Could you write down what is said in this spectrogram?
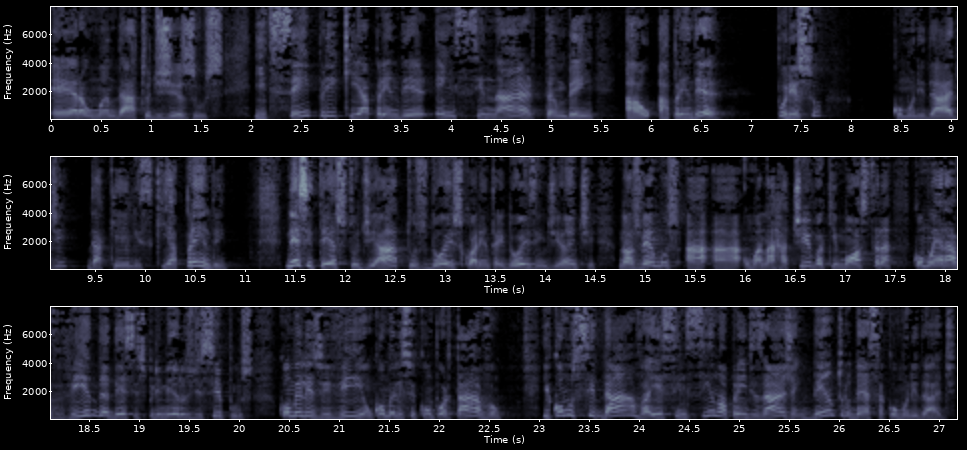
era o mandato de Jesus. E sempre que aprender, ensinar também ao aprender. Por isso, comunidade daqueles que aprendem. Nesse texto de Atos 2,42 em diante, nós vemos a, a, uma narrativa que mostra como era a vida desses primeiros discípulos, como eles viviam, como eles se comportavam e como se dava esse ensino-aprendizagem dentro dessa comunidade.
